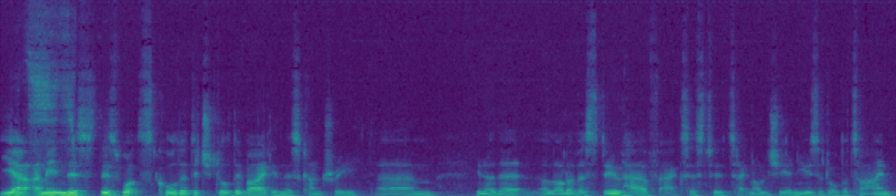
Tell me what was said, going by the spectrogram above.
yeah, I mean, there's there's what's called a digital divide in this country. Um, you know, that a lot of us do have access to technology and use it all the time.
